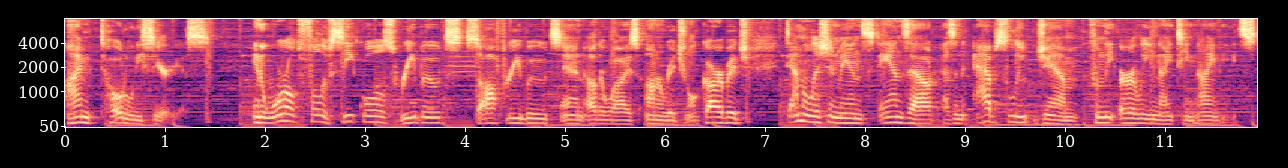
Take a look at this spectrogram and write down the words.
I'm totally serious. In a world full of sequels, reboots, soft reboots, and otherwise unoriginal garbage, Demolition Man stands out as an absolute gem from the early 1990s.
